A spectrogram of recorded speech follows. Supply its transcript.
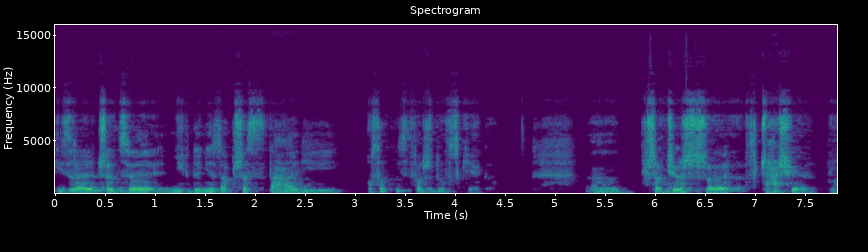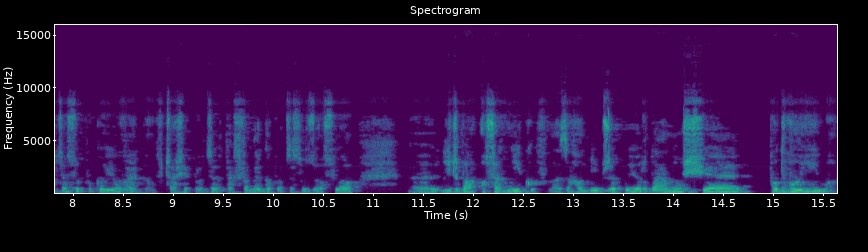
Izraelczycy nigdy nie zaprzestali osadnictwa żydowskiego. Przecież w czasie procesu pokojowego, w czasie procesu, tak zwanego procesu z Oslo, liczba osadników na zachodnim brzegu Jordanu się podwoiła.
